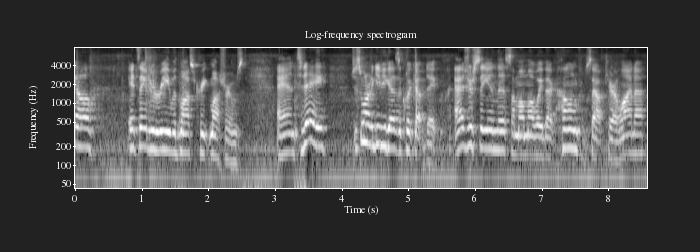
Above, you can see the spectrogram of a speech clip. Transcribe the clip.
y'all, it's Andrew Reed with Mossy Creek Mushrooms, and today just wanted to give you guys a quick update. As you're seeing this, I'm on my way back home from South Carolina,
